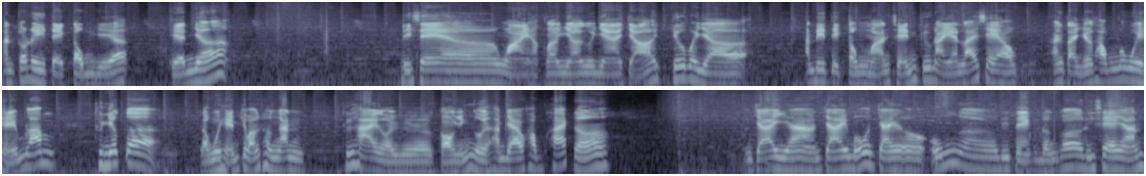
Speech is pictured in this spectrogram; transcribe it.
anh có đi tiệc tùng gì á thì anh nhớ đi xe ờ, ngoài hoặc là nhờ người nhà chở. Chứ bây giờ anh đi tiệc tùng mà anh xỉn kiểu này anh lái xe không? An toàn giao thông nó nguy hiểm lắm. Thứ nhất á, là nguy hiểm cho bản thân anh. Thứ hai rồi ờ, còn những người tham gia giao thông khác nữa anh trai nha anh trai bố anh trai ờ, uống ờ, đi tiệc đừng có đi xe nha anh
